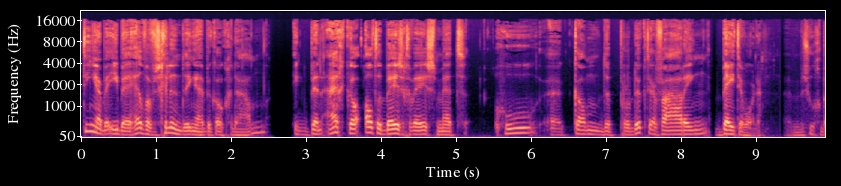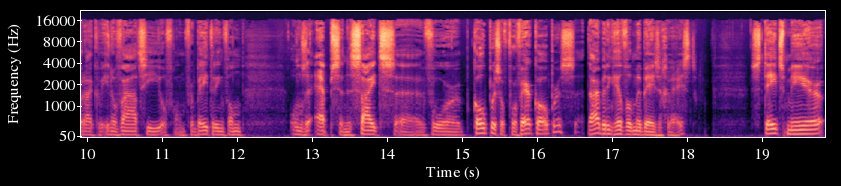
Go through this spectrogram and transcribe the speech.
tien jaar bij eBay. Heel veel verschillende dingen heb ik ook gedaan. Ik ben eigenlijk wel altijd bezig geweest met hoe uh, kan de productervaring beter worden. Hoe gebruiken we innovatie of een verbetering van onze apps en de sites uh, voor kopers of voor verkopers. Daar ben ik heel veel mee bezig geweest. Steeds meer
